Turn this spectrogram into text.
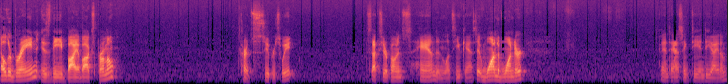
Elder Brain is the buy a box promo. Card's super sweet sucks your opponent's hand and lets you cast it. Wand of Wonder. Fantastic D&D item.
